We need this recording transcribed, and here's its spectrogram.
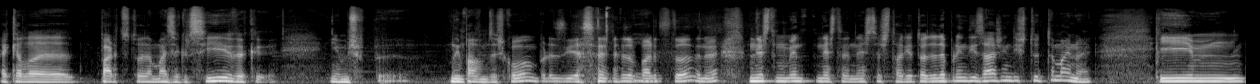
aquela parte toda mais agressiva que íamos eh, limpávamos as compras e essa, essa parte toda, não é? Neste momento, nesta, nesta história toda de aprendizagem disto tudo também, não é? E, hum,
